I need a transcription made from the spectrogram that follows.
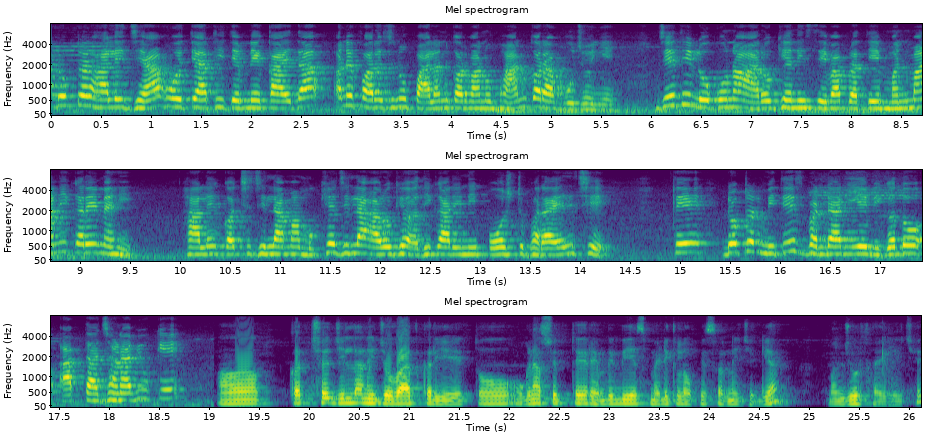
ડૉક્ટર હાલે જ્યાં હોય ત્યાંથી તેમને કાયદા અને ફરજનું પાલન કરવાનું ભાન કરાવવું જોઈએ, જેથી લોકોના આરોગ્યની સેવા પ્રત્યે મનમાની કરે નહીં. હાલે કચ્છ જિલ્લામાં મુખ્ય જિલ્લા આરોગ્ય અધિકારીની પોસ્ટ ભરાયેલ છે. તે ડૉક્ટર મિતેશ ભંડારીએ વિગતો આપતા જણાવ્યું કે કચ્છ જિલ્લાની જો વાત કરીએ તો ઓગણસિત્તેર એમબીબીએસ મેડિકલ ઓફિસરની જગ્યા મંજૂર થયેલી છે.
